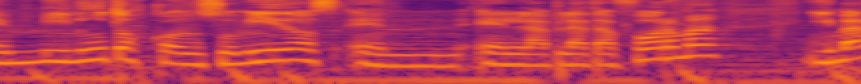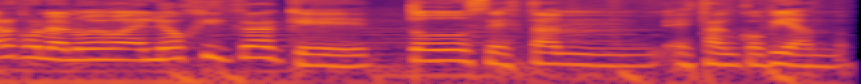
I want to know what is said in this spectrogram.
en minutos consumidos en, en la plataforma y marca una nueva lógica que todos están, están copiando.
